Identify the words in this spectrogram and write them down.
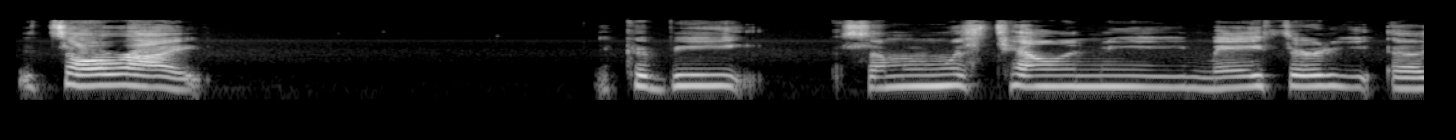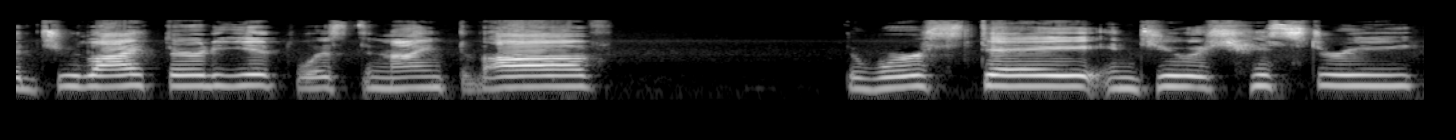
it's all right. It could be, someone was telling me May 30, uh, July 30th was the 9th of Av, the worst day in Jewish history,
